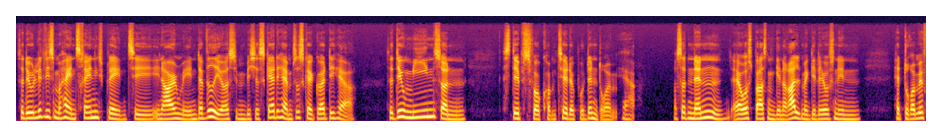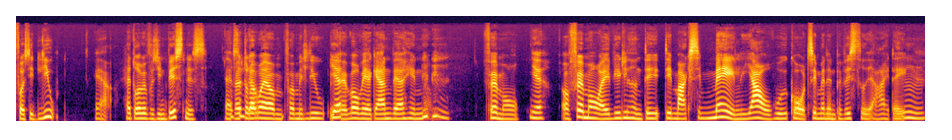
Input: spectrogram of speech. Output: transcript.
Så det er jo lidt ligesom at have en træningsplan til en Ironman. Der ved jeg også, at hvis jeg skal det her, så skal jeg gøre det her. Så det er jo mine sådan steps for at komme tættere på den drøm. Ja. Og så den anden er også bare sådan generelt, man kan lave sådan en, have drømme for sit liv, Ja. have drømme for sin business. Ja, hvad drømmer jeg om for mit liv? Ja. Øh, hvor vil jeg gerne være henne? fem år. Ja. Og fem år er i virkeligheden det, det maksimale, jeg overhovedet går til med den bevidsthed, jeg har i dag. Mm.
